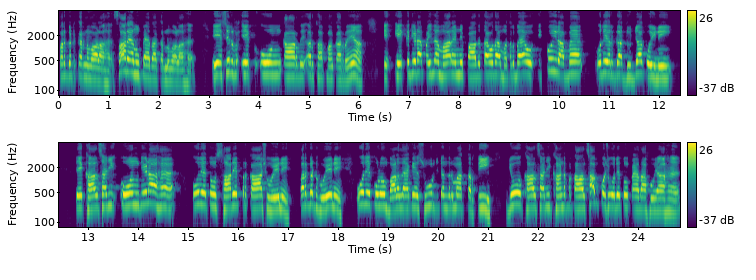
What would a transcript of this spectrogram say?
ਪ੍ਰਗਟ ਕਰਨ ਵਾਲਾ ਹੈ, ਸਾਰਿਆਂ ਨੂੰ ਪੈਦਾ ਕਰਨ ਵਾਲਾ ਹੈ। ਇਹ ਸਿਰਫ ਇੱਕ ਓੰਕਾਰ ਦੇ ਅਰਥ ਆਪਾਂ ਕਰ ਰਹੇ ਹਾਂ ਕਿ ਇੱਕ ਜਿਹੜਾ ਪਹਿਲਾ ਮਹਾਰਾਜ ਨੇ ਪਾ ਦਿੱਤਾ, ਉਹਦਾ ਮਤਲਬ ਹੈ ਉਹ ਇੱਕੋ ਹੀ ਰੱਬ ਹੈ, ਉਹਦੇ ਵਰਗਾ ਦੂਜਾ ਕੋਈ ਨਹੀਂ। ਤੇ ਖਾਲਸਾ ਜੀ ਓੰਗ ਜਿਹੜਾ ਹੈ, ਉਹਦੇ ਤੋਂ ਸਾਰੇ ਪ੍ਰਕਾਸ਼ ਹੋਏ ਨੇ। ਪ੍ਰਗਟ ਹੋਏ ਨੇ। ਉਹਦੇ ਕੋਲੋਂ ਬਲ ਲੈ ਕੇ ਸੂਰਜ ਚੰ드ਰਮਾ ਧਰਤੀ, ਜੋ ਖਾਲਸਾ ਜੀ ਖੰਡ ਪਤਾਲ ਸਭ ਕੁਝ ਉਹਦੇ ਤੋਂ ਪੈਦਾ ਹੋਇਆ ਹੈ।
